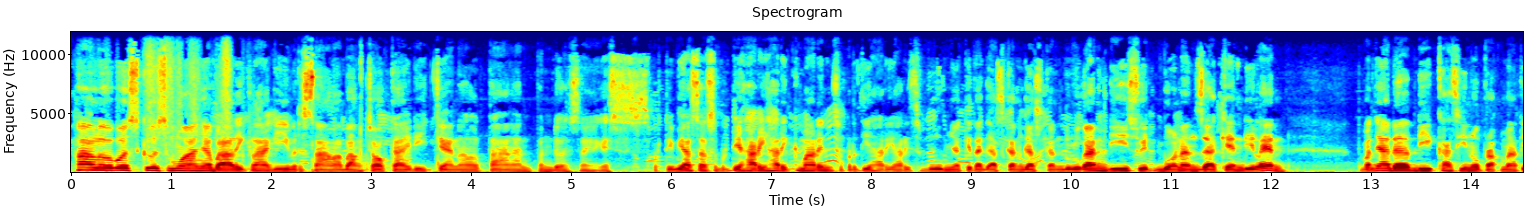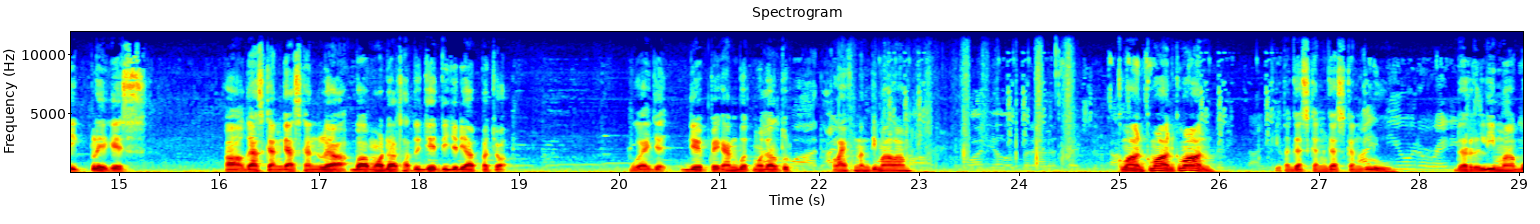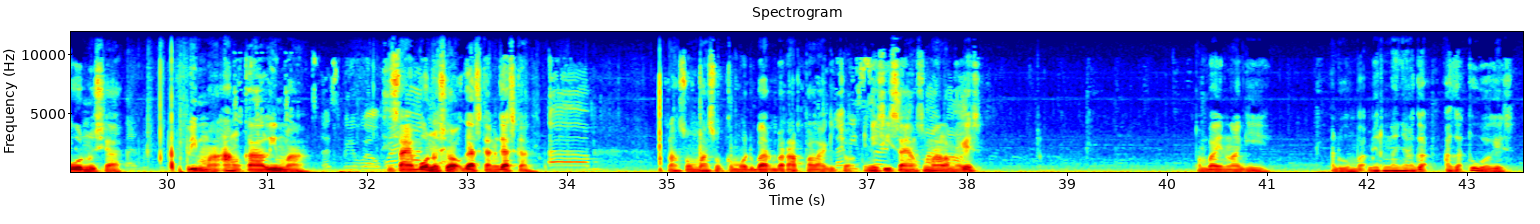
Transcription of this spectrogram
Halo bosku semuanya balik lagi bersama Bang Cokai di channel Tangan Pendosa ya guys. Seperti biasa seperti hari-hari kemarin seperti hari-hari sebelumnya kita gaskan-gaskan dulu kan di Sweet Bonanza Candyland Tepatnya ada di Casino Pragmatic Play guys. Oh gaskan-gaskan dulu ya. Bawa modal satu JT jadi apa cok? Gue JP kan buat modal tuh live nanti malam. Come on, come on, come on. Kita gaskan-gaskan dulu. Dari 5 bonus ya 5 angka 5 sisanya bonus yuk. Gaskan gaskan. Langsung masuk ke mode barbar. Apa lagi cok? Ini sisa yang semalam ya guys. Tambahin lagi. Aduh mbak Mirnanya agak agak tua guys.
